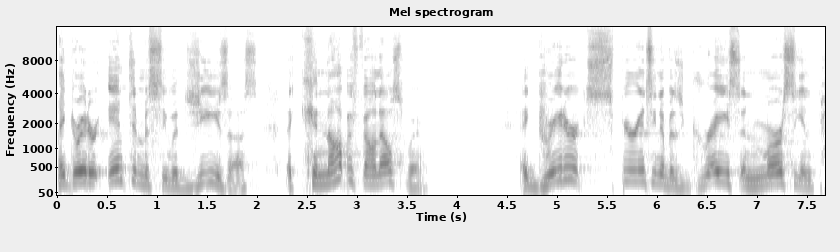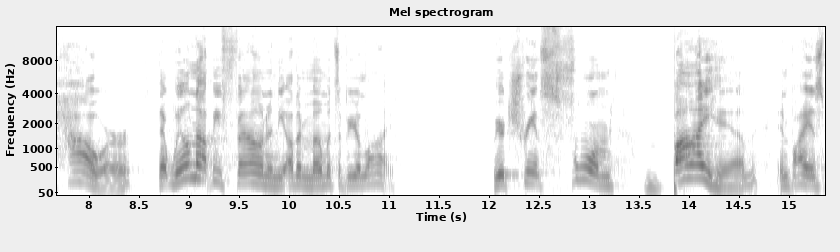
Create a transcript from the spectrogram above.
a greater intimacy with Jesus that cannot be found elsewhere, a greater experiencing of His grace and mercy and power that will not be found in the other moments of your life. We are transformed by him and by his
